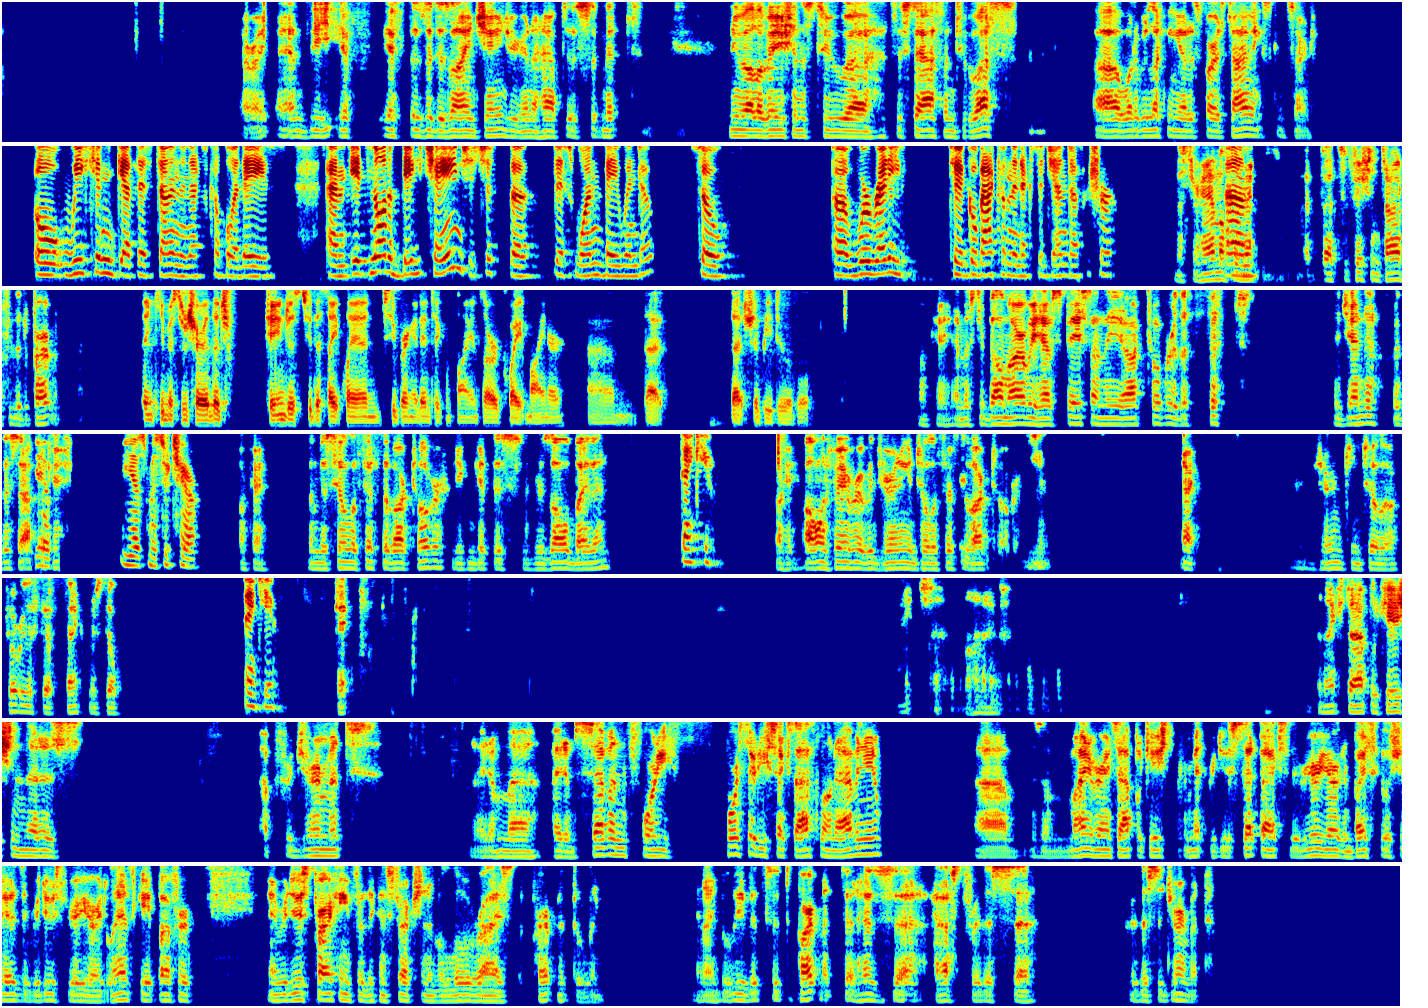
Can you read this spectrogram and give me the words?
All right, and the, if, if there's a design change, you're gonna have to submit new elevations to, uh, to staff and to us. Uh, what are we looking at as far as timing is concerned? Oh, we can get this done in the next couple of days. Um, it's not a big change. It's just the this one bay window. So uh, we're ready to go back on the next agenda for sure. Mr. Hamilton, Um, that- that's sufficient time for the department? Thank you, Mr. Chair. The ch- changes to the site plan to bring it into compliance are quite minor. Um, that that should be doable. Okay, and Mr. Bellemare, we have space on the October the fifth agenda for this application? Yes, Mr. Chair. Okay, so Ms. Hill, the fifth of October, you can get this resolved by then? Thank you. Okay, all in favor of adjourning until the fifth of October? All right. Adjourned until October the fifth. Thank you, Ms. Hill. Thank you. Okay. Eight, five. The next application that is up for adjournment, item, uh, item seven, forty, four thirty-six Athlone Avenue. Uh, is a minor variance application to permit reduced setbacks to the rear yard and bicycle sheds, a reduced rear yard landscape buffer, and reduced parking for the construction of a low-rise apartment building. And I believe it's a department that has uh, asked for this, uh, for this adjournment.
